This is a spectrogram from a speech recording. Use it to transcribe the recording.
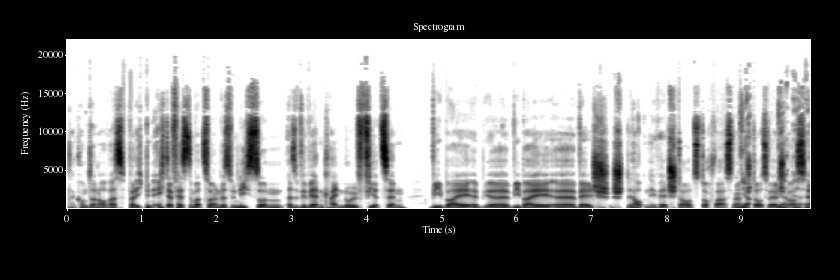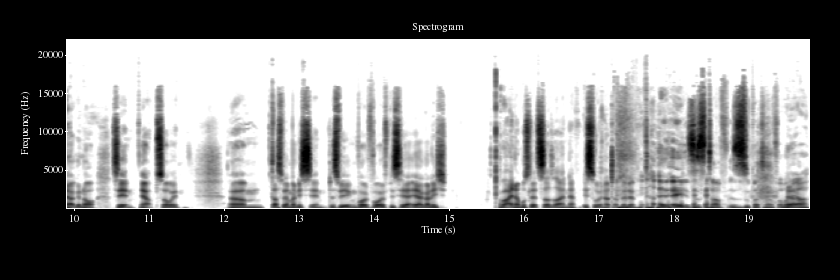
dann kommt da noch was. Weil ich bin echt der festen Überzeugung, dass wir nicht so ein, also wir werden kein 014 wie bei äh, wie bei äh, Welsch Stau, nee, Welsch Stauz, doch war's, ne? Ja. Stauz Welsch ja, war's. Ja, ja. ja, genau. Sehen. Ja, sorry. Ähm, das werden wir nicht sehen. Deswegen Wolf Wolf bisher ärgerlich. Aber einer muss letzter sein, ne? Ist so in der Tabelle. ja, ey, es ist tough, es ist super tough. Aber ja,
